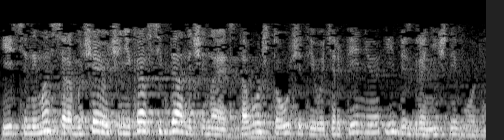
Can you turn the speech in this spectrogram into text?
Истинный мастер, обучая ученика, всегда начинает с того, что учит его терпению и безграничной воле.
